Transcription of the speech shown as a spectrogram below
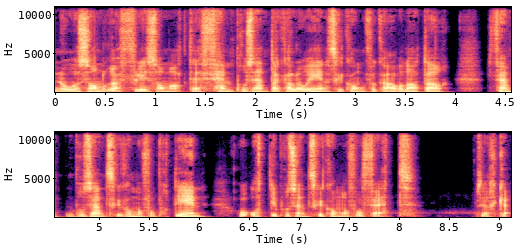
noe sånn røftlig som at 5% av kaloriene skal komme fra karbohydrater, 15% skal komme fra protein, og 80% skal komme fra fett, cirka.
